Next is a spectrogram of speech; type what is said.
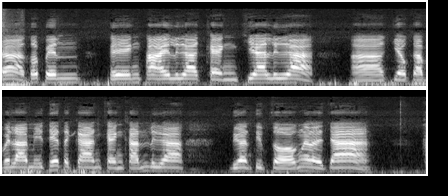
จ้าก็เป็นเพลงพายเรือแข่งเชียร์เรืออ่าเกี่ยวกับเวลามีเทศกาลแข่งขันเรือเดือน 12นั่นแหละจ้าพ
